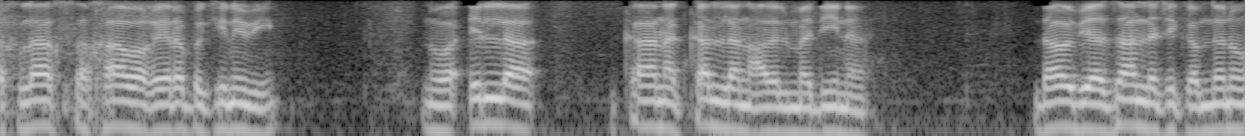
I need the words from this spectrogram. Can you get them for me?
اخلاق سخا و غیره پکې نوی نو الا کان کلن علی المدینه دا بیا ځان لچ کم دنو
